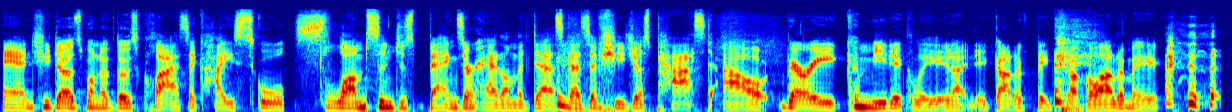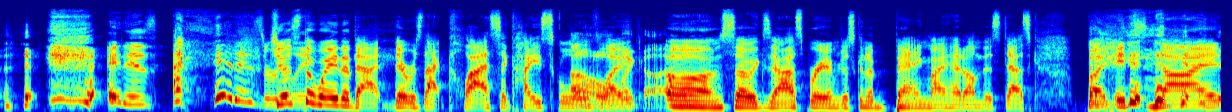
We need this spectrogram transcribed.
and she does one of those classic high school slumps and just bangs her head on the desk as if she just passed out very comedically. And I, it got a big chuckle out of me. It is it is really just the way that that there was that classic high school of Oh my like oh i'm so exasperated. I'm just gonna bang my head on this desk. But it's not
